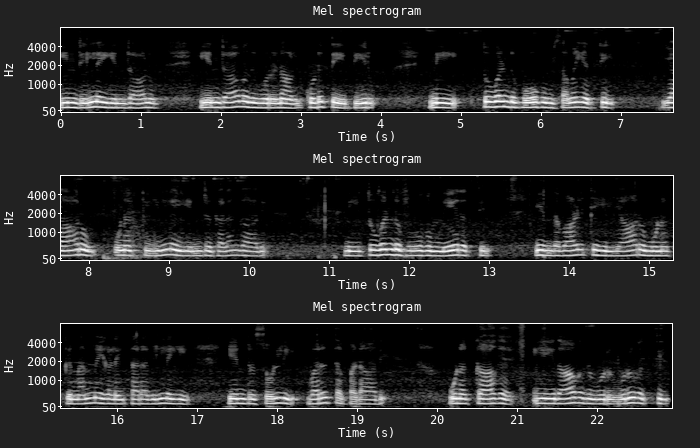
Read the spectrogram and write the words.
இன்றில்லை என்றாலும் என்றாவது ஒரு நாள் கொடுத்தே தீரும். நீ துவண்டு போகும் சமயத்தில் யாரும் உனக்கு இல்லை என்று கலங்காதே. நீ துவண்டு போகும் நேரத்தில் இந்த வாழ்க்கையில் யாரும் உனக்கு நன்மைகளை தரவில்லையே என்று சொல்லி வருத்தப்படாதே. உனக்காக ஏதாவது ஒரு உருவத்தில்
